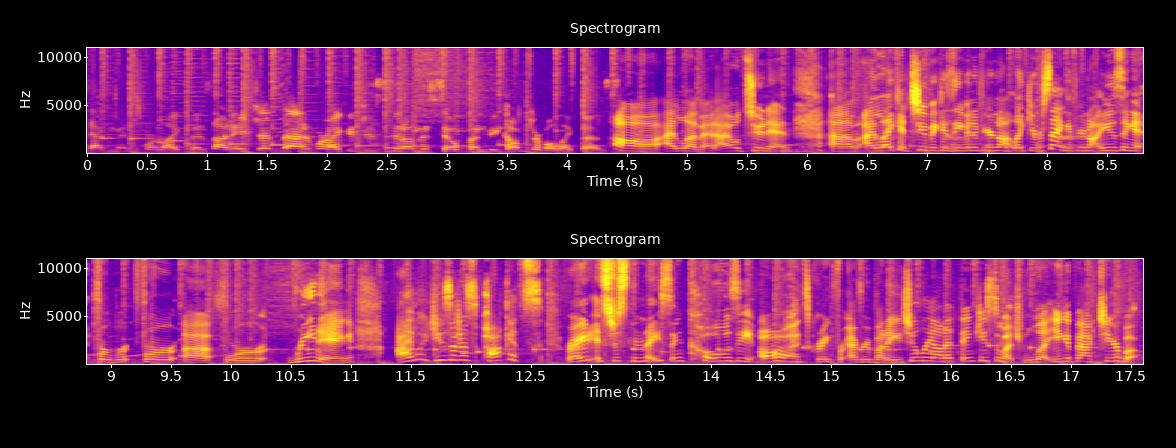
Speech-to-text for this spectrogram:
segments were like this on HSN, where I could just sit on the sofa and be comfortable like this. Oh, I love it. I will tune in. Um, I like it too because even if you're not, like you were saying, if you're not using it for for uh, for reading, I would use it as pockets, right? It's just nice and cozy. Oh, it's great for everybody. Giuliana, thank you so much. We'll let you get back to your book.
